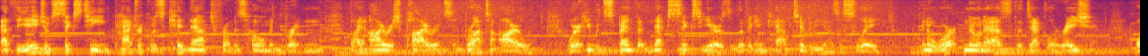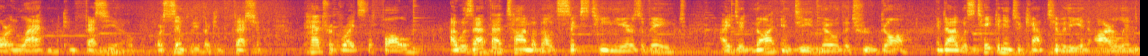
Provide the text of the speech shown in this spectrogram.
At the age of 16, Patrick was kidnapped from his home in Britain by Irish pirates and brought to Ireland, where he would spend the next six years living in captivity as a slave. In a work known as The Declaration, or in Latin, Confessio, or simply the Confession, Patrick writes the following I was at that time about 16 years of age. I did not indeed know the true God, and I was taken into captivity in Ireland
